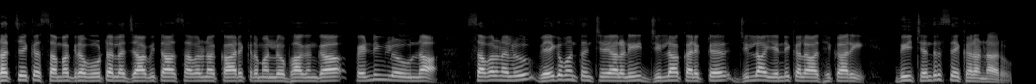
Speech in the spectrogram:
ప్రత్యేక సమగ్ర ఓటర్ల జాబితా సవరణ కార్యక్రమంలో భాగంగా పెండింగ్లో ఉన్న సవరణలు వేగవంతం చేయాలని జిల్లా కలెక్టర్ జిల్లా ఎన్నికల అధికారి బి చంద్రశేఖర్ అన్నారు.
